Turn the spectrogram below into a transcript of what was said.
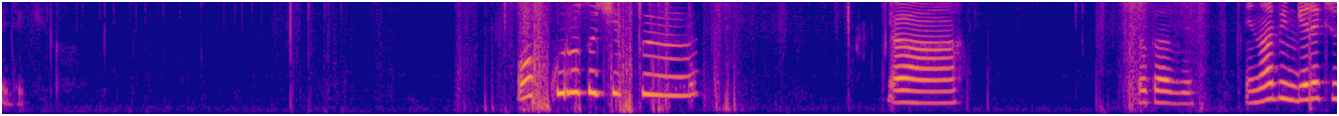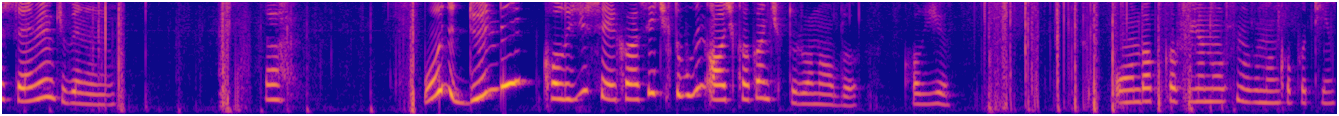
Bir dakika. Of kurutu çıktı. Ya. Sat abi. E ne yapayım gereksiz sevmiyorum ki ben onu. Ya. Bu arada dün de kalıcı SKS çıktı. Bugün ağaç kakan çıktı Ronaldo. Kalıcı. 10 dakika falan olsun o zaman kapatayım.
